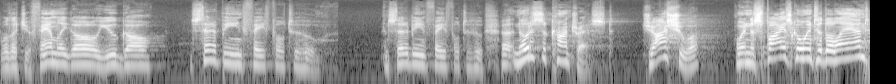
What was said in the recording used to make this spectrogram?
We'll let your family go, you go. Instead of being faithful to who? Instead of being faithful to who? Uh, notice the contrast. Joshua, when the spies go into the land,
